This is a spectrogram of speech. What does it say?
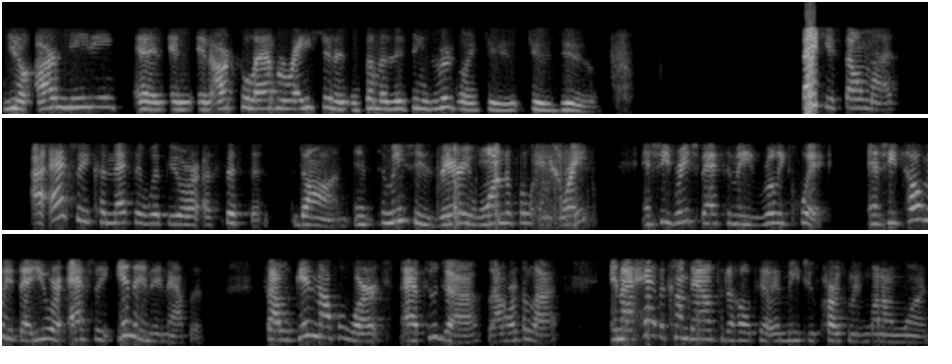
you know our meeting and and, and our collaboration and, and some of the things we're going to to do. Thank you so much. I actually connected with your assistant, Dawn, and to me, she's very wonderful and great. And she reached back to me really quick, and she told me that you were actually in Indianapolis. So I was getting off of work. I have two jobs, so I work a lot, and I had to come down to the hotel and meet you personally, one on one.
